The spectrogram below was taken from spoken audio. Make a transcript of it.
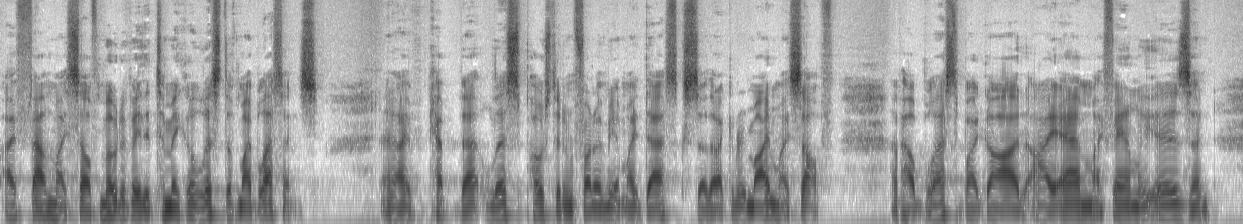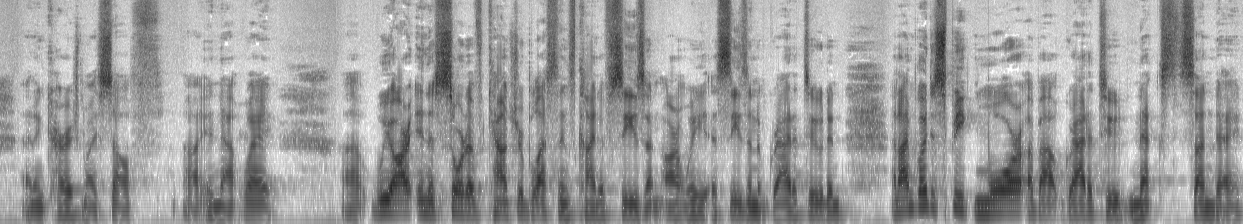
I've found myself motivated to make a list of my blessings. And I've kept that list posted in front of me at my desk so that I can remind myself of how blessed by God I am, my family is, and, and encourage myself uh, in that way. Uh, we are in a sort of count your blessings kind of season, aren't we? A season of gratitude. And, and I'm going to speak more about gratitude next Sunday.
